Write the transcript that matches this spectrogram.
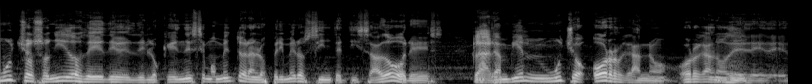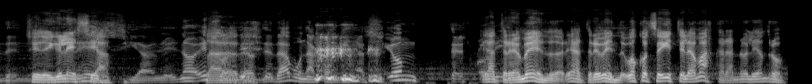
muchos sonidos de, de- lo que en ese momento eran los primeros sintetizadores. y Claro. también mucho órgano, órgano de, Ujú. de- de- de- Sí, de iglesia. iglesia. No, eso Claro. le daba una combinación. Era tremendo, era tremendo. Vos conseguiste la máscara, ¿no, Leandro?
